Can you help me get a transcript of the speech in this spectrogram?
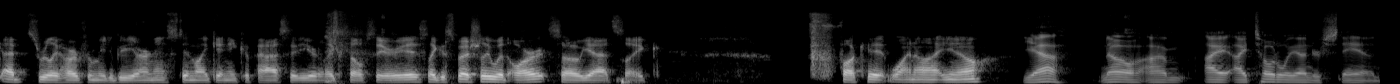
it's really hard for me to be earnest in like any capacity or like self serious, like especially with art. So yeah, it's like fuck it, why not? You know? Yeah, no, I'm I I totally understand.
